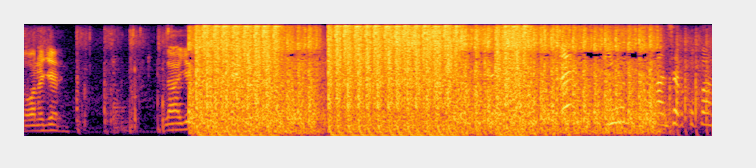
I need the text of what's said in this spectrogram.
Ito ka na dyan. Layo. Ay! Yun! Na-answer ko pa.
